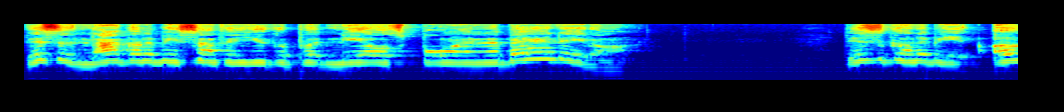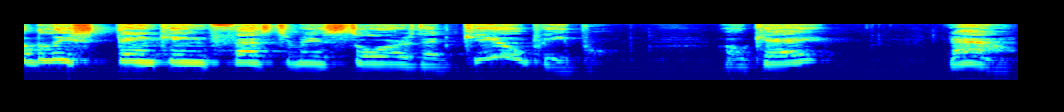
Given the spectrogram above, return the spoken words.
This is not to be something you could put neosporin and a band-aid on. This is going to be ugly, stinking, festering sores that kill people. Okay? Now,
